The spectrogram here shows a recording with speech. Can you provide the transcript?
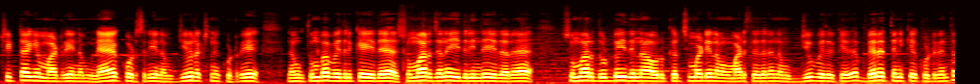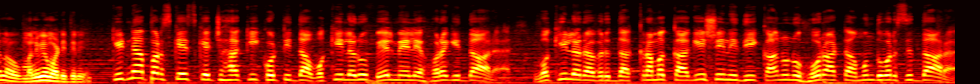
ಸ್ಟ್ರಿಕ್ಟಾಗಿ ಮಾಡಿರಿ. ನಮ್ಗೆ ನ್ಯಾಯ ಕೊಡಿಸ್ರಿ. ನಮ್ಗೆ ಜೀವ ರಕ್ಷಣೆ ಕೊಡ್ರಿ. ನಮ್ಗೆ ತುಂಬ ಬೆದರಿಕೆ ಇದೆ. ಸುಮಾರು ಜನ ಇದರಿಂದ ಇದ್ದಾರೆ. ಸುಮಾರು ದುಡ್ಡು ಇದನ್ನು ಅವ್ರು ಖರ್ಚು ಮಾಡಿ ನಮ್ಗೆ ಮಾಡಿಸ್ತಾ ಇದ್ದಾರೆ. ನಮ್ಗೆ ಜೀವ ಬೆದರಿಕೆ ಇದೆ. ಬೇರೆ ತನಿಖೆ ಕೊಡ್ರಿ ಅಂತ ನಾವು ಮನವಿ ಮಾಡಿದ್ದೀರಿ. ಕೇಸ್ ಸ್ಕೆಚ್ ಹಾಕಿ ಕೊಟ್ಟಿದ್ದ ವಕೀಲರು ಬೇಲ್ ಮೇಲೆ ಹೊರಗಿದ್ದಾರೆ. ವಕೀಲರ ವಿರುದ್ಧ ಕ್ರಮಕ್ಕಾಗಿ ಶ್ರೀನಿಧಿ ಕಾನೂನು ಹೋರಾಟ ಮುಂದುವರೆಸಿದ್ದಾರೆ.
